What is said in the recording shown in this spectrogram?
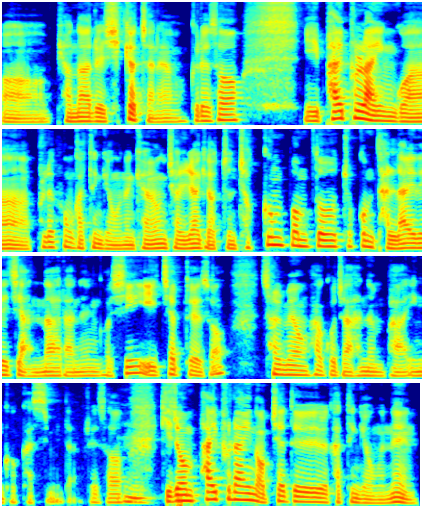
어, 변화를 시켰잖아요. 그래서 이 파이프라인과 플랫폼 같은 경우는 경영 전략의 어떤 접근법도 조금 달라야 되지 않나라는 것이 이 챕터에서 설명하고자 하는 바인 것 같습니다. 그래서 음, 기존 파이프라인 업체들 같은 경우는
